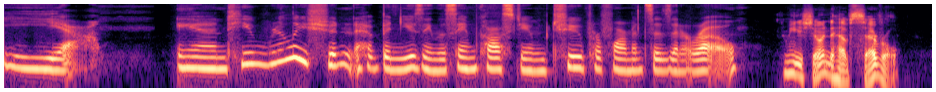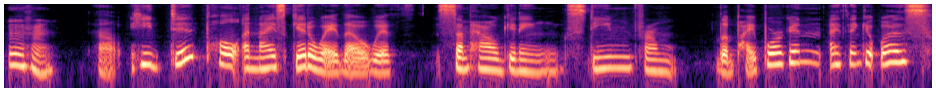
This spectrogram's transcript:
Yeah. And he really shouldn't have been using the same costume two performances in a row. I mean, he's shown to have several. Mm-hmm. Oh, he did pull a nice getaway, though, with somehow getting steam from the pipe organ, I think it was.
